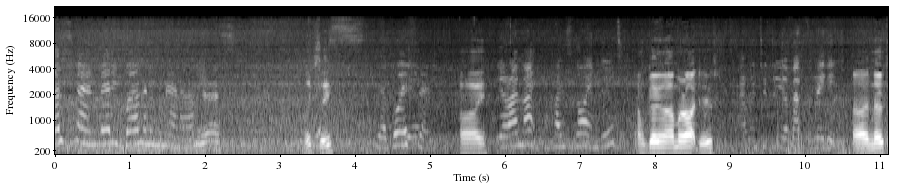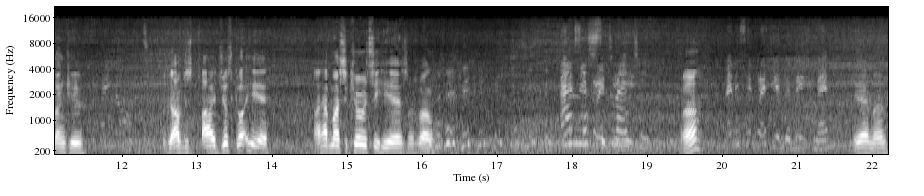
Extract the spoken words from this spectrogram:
Husband, very bargaining man, huh? Yes. Let's see. Your boyfriend. Hi. You're right, Mike. How's it going, dude? I'm going. I'm alright, dude. I want to do your back ready. Uh, no, thank you. I know. I've just. I just got here. I have my security here as well. I'm your security. Huh? Many security in the beach, man. Yeah, man.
